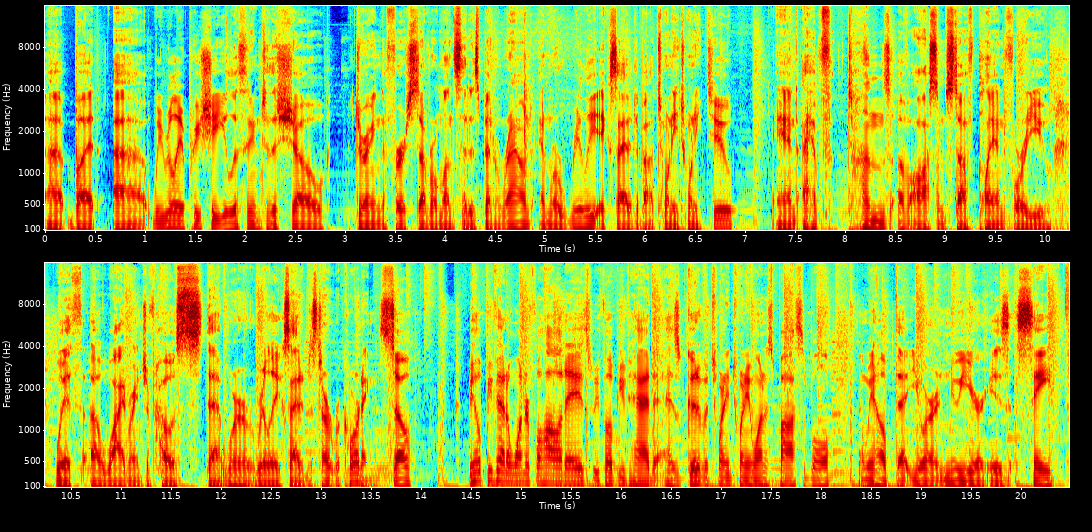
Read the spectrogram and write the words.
Uh, but uh, we really appreciate you listening to the show during the first several months that has been around, and we're really excited about 2022. And I have tons of awesome stuff planned for you with a wide range of hosts that we're really excited to start recording. So we hope you've had a wonderful holidays. We hope you've had as good of a 2021 as possible, and we hope that your new year is safe,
